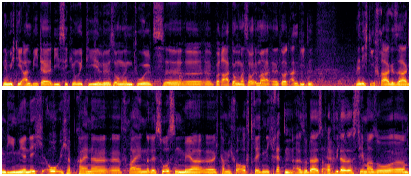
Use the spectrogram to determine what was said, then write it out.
nämlich die Anbieter, die Security-Lösungen, Tools, äh, äh, Beratungen, was auch immer dort anbieten, wenn ich die Frage sagen die mir nicht, oh, ich habe keine äh, freien Ressourcen mehr, äh, ich kann mich vor Aufträgen nicht retten. Also da ist auch ja. wieder das Thema so, ähm,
